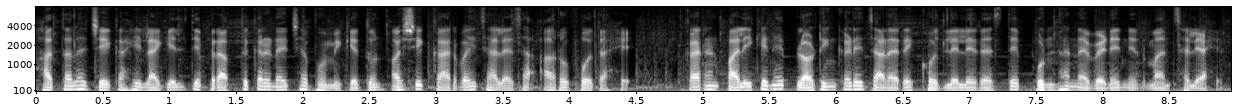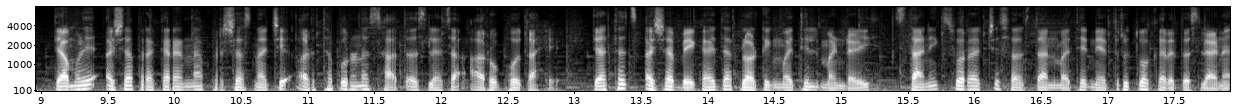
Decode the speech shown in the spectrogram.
हाताला जे काही लागेल ते प्राप्त करण्याच्या भूमिकेतून अशी कारवाई झाल्याचा आरोप होत आहे. कारण पालिकेने प्लॉटिंगकडे जाणारे खोदलेले रस्ते पुन्हा नव्याने निर्माण झाले आहेत. त्यामुळे अशा प्रकारांना प्रशासनाची अर्थपूर्ण साथ असल्याचा आरोप होत आहे. त्यातच अशा बेकायदा प्लॉटिंगमधील मंडळी स्थानिक स्वराज्य संस्थांमध्ये नेतृत्व करत असल्यानं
